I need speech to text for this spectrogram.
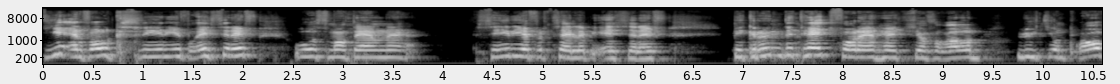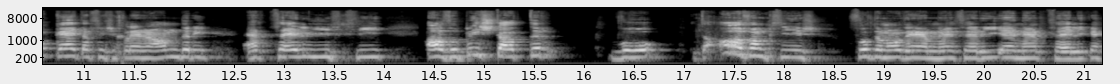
die Erfolgsserie von SRF, wo es moderne Serien erzählen bei SRF begründet hat. Vorher hat es ja vor allem Leute und Prag gegeben, das ist ein eine andere Erzählweise. Also Bestatter, wo der Anfang war von der modernen Serienerzählungen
